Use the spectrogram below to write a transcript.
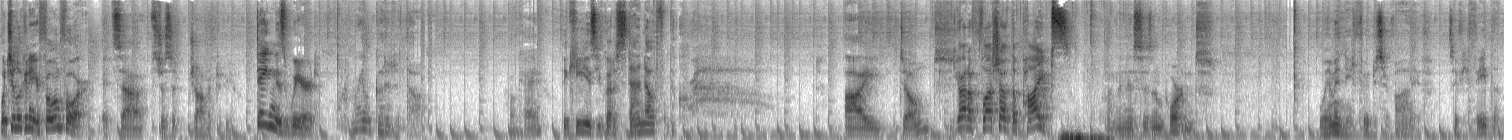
what you looking at your phone for? It's uh, it's just a job interview. Dating is weird. I'm real good at it though. Okay. The key is you've got to stand out from the crowd. I don't. You gotta flush out the pipes. Cleanliness is important. Women need food to survive, so if you feed them,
